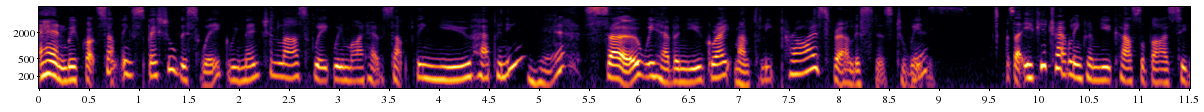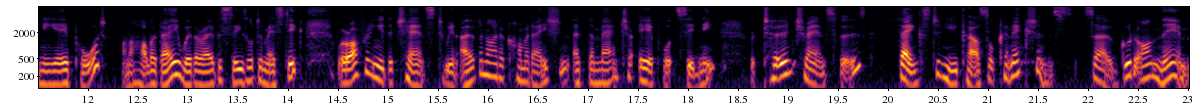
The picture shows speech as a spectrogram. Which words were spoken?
And we've got something special this week. We mentioned last week we might have something new happening. Yes. So, we have a new great monthly prize for our listeners to win. Yes. So, if you're travelling from Newcastle via Sydney Airport on a holiday, whether overseas or domestic, we're offering you the chance to win overnight accommodation at the Mantra Airport, Sydney, return transfers, thanks to Newcastle Connections. So good on them.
